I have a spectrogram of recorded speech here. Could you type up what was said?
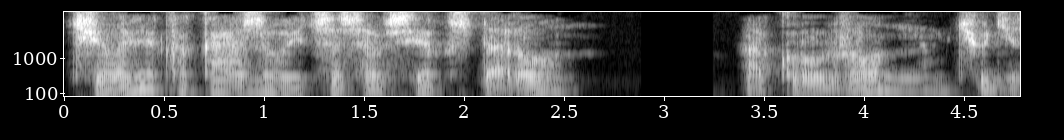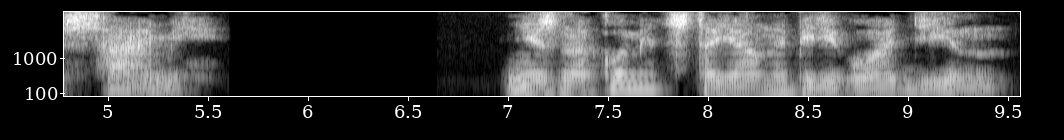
человек оказывается со всех сторон окруженным чудесами. Незнакомец стоял на берегу один.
